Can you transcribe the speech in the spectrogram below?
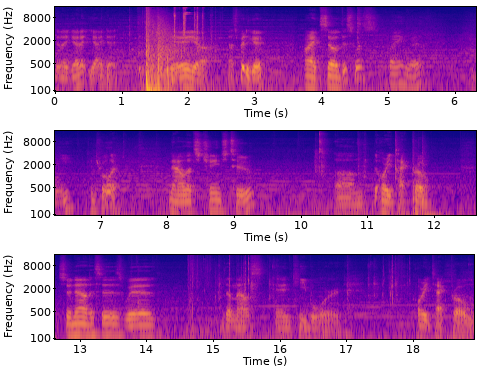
Did I get it? Yeah, I did. Yeah, that's pretty good. Alright, so this was playing with the controller. Now let's change to um, the Horitech Pro. So now this is with the mouse and keyboard. Horitech Pro 1.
